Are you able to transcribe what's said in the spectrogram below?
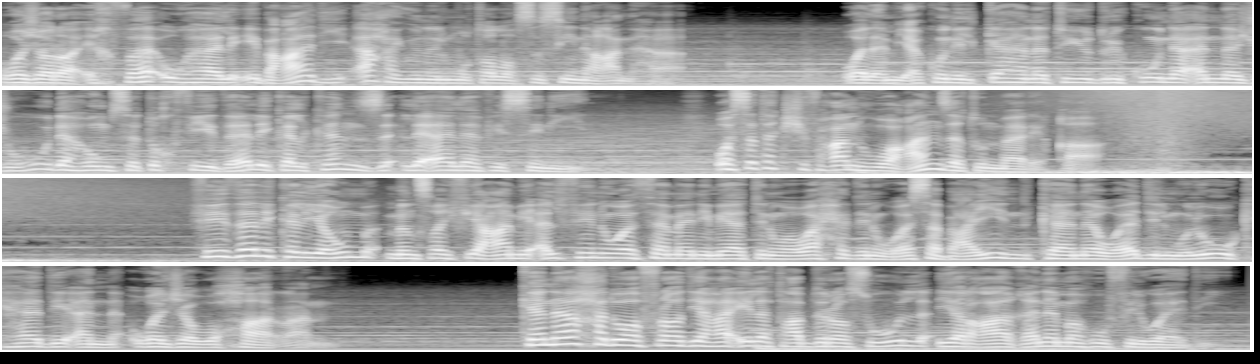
وجرى إخفاؤها لإبعاد أعين المتلصصين عنها. ولم يكن الكهنة يدركون أن جهودهم ستخفي ذلك الكنز لآلاف السنين وستكشف عنه عنزة مارقة. في ذلك اليوم من صيف عام 1871 كان وادي الملوك هادئا والجو حارا. كان أحد أفراد عائلة عبد الرسول يرعى غنمه في الوادي.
